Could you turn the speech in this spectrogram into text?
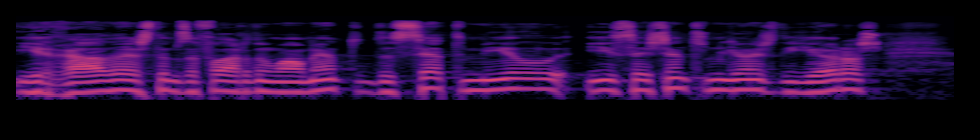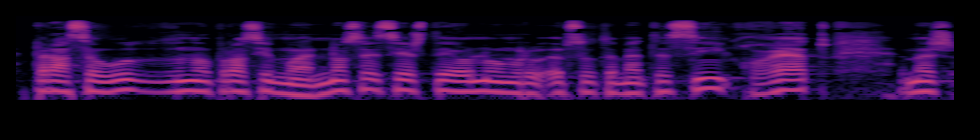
errada, estamos a falar de um aumento de 7.600 milhões de euros para a saúde no próximo ano. Não sei se este é o número absolutamente assim, correto, mas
